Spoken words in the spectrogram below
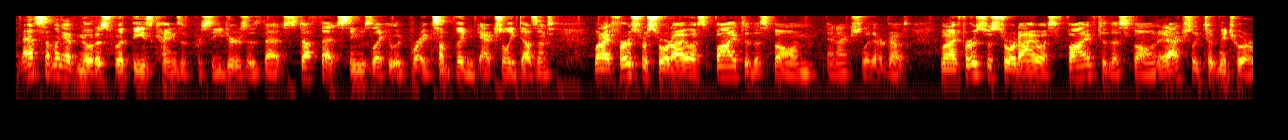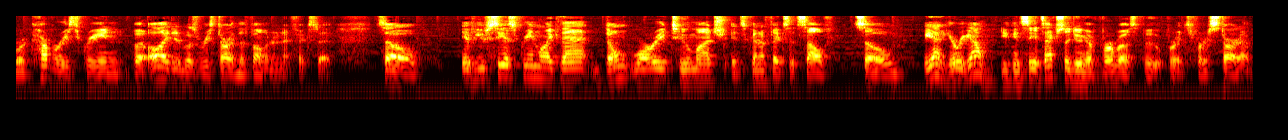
That's something I've noticed with these kinds of procedures is that stuff that seems like it would break something actually doesn't. When I first restored iOS 5 to this phone, and actually there it goes, when I first restored iOS 5 to this phone, it actually took me to a recovery screen, but all I did was restart the phone and it fixed it. So, if you see a screen like that, don't worry too much, it's to fix itself. So, yeah, here we go. You can see it's actually doing a verbose boot for its first startup,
